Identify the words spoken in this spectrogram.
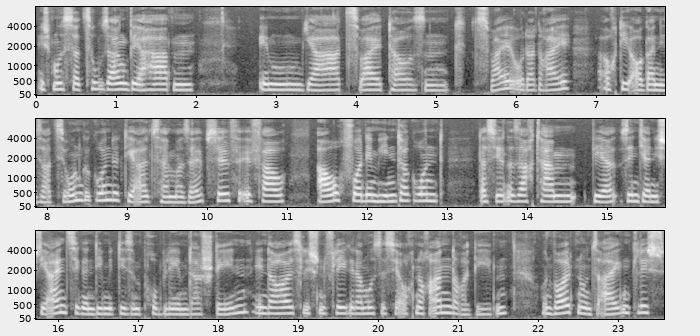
Ich muss dazu sagen, wir haben im Jahr 2002 oder 2003 auch die Organisation gegründet, die Alzheimer Selbsthilfe e.V., auch vor dem Hintergrund, dass wir gesagt haben, wir sind ja nicht die Einzigen, die mit diesem Problem da stehen in der häuslichen Pflege, da muss es ja auch noch andere geben und wollten uns eigentlich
